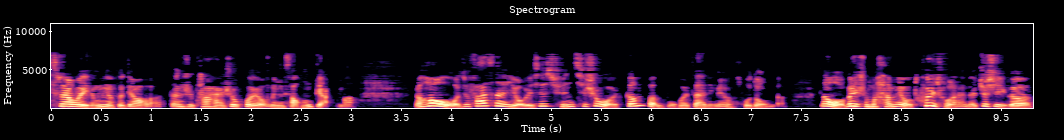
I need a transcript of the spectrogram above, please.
虽然我已经 mute 掉了，但是它还是会有那个小红点儿嘛。然后我就发现有一些群，其实我根本不会在里面互动的。那我为什么还没有退出来呢？这是一个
